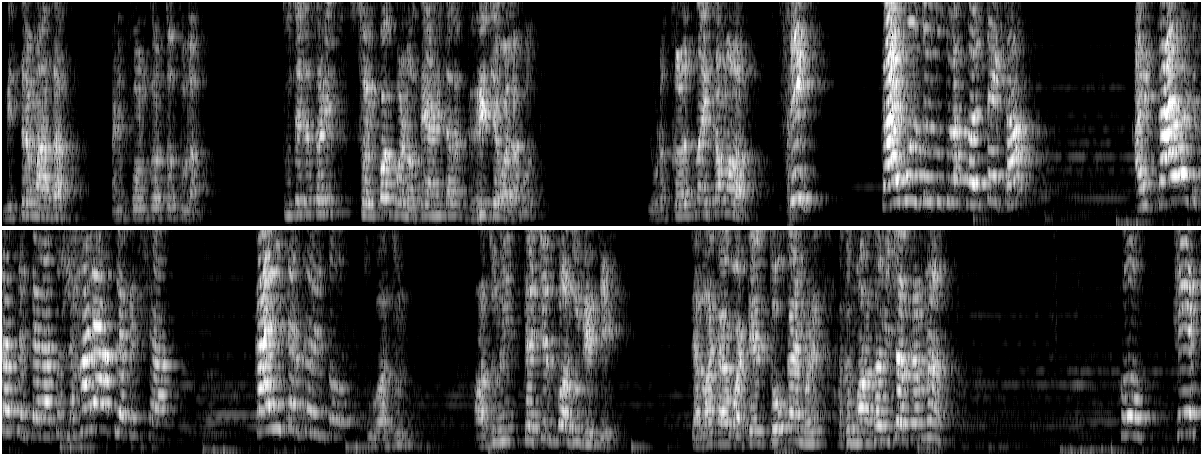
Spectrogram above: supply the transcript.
मित्र माझा आणि फोन करतो तुला. तू त्याच्यासाठी स्वयंपाक बनवते आणि त्याला घरी जेवायला बोलते. एवढं कळत नाही का मला? शी! काय बोलतोय तू? तुला कळतंय का? अरे काय वाटत असेल त्याला? तू लहान आहे आपल्यापेक्षा. काय विचार करेल तो? तू अजून अजूनही त्याचीच बाजू घेते. त्याला काय वाटेल तो काय म्हणेल? अगं माझा विचार कर ना. हो हेच.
